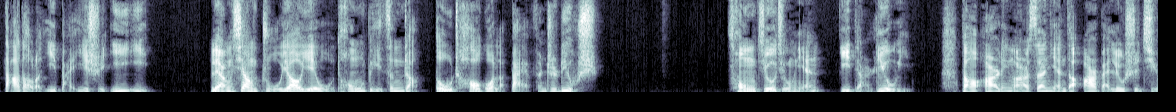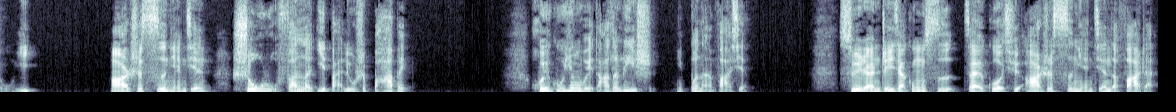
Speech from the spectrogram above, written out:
达到了一百一十一亿，两项主要业务同比增长都超过了百分之六十。从九九年一点六亿到二零二三年的二百六十九亿，二十四年间收入翻了一百六十八倍。回顾英伟达的历史，你不难发现。虽然这家公司在过去二十四年间的发展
